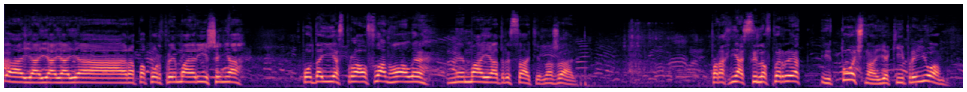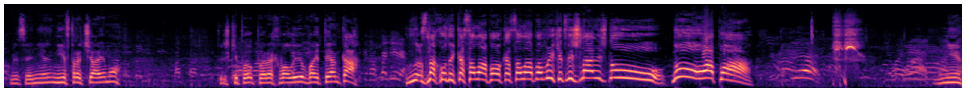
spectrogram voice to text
Ай-яй-яй-яй-яй. Рапопорт приймає рішення. Подає з правого флангу, але немає адресатів, на жаль. Парахняч сильно вперед. І точно, який прийом. Ми це не, не втрачаємо. Трішки перехвалив Вайтенка. Знаходить Касалапова, Касалапа, вихід віч навіч. Ну! Ну, опа! Ні.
